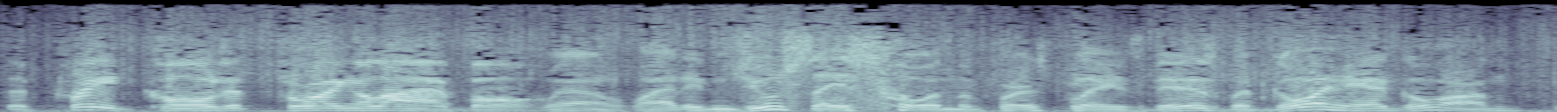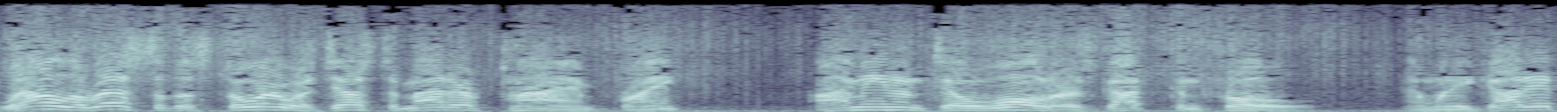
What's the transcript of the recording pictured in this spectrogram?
The trade calls it throwing a live ball. Well, why didn't you say so in the first place, Diz? But go ahead, go on. Well, the rest of the story was just a matter of time, Frank. I mean, until Walters got control. And when he got it,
